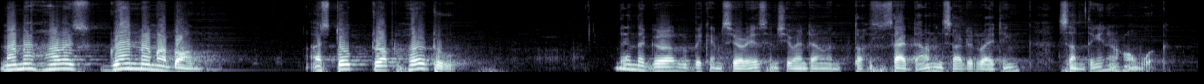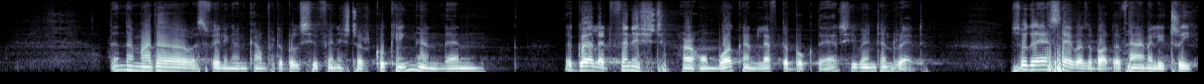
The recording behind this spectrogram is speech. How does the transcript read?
Mama, how was grandmama born? A stoke dropped her too. Then the girl became serious and she went down and sat down and started writing something in her homework. Then the mother was feeling uncomfortable, she finished her cooking and then the girl had finished her homework and left the book there, she went and read. So the essay was about the family tree.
